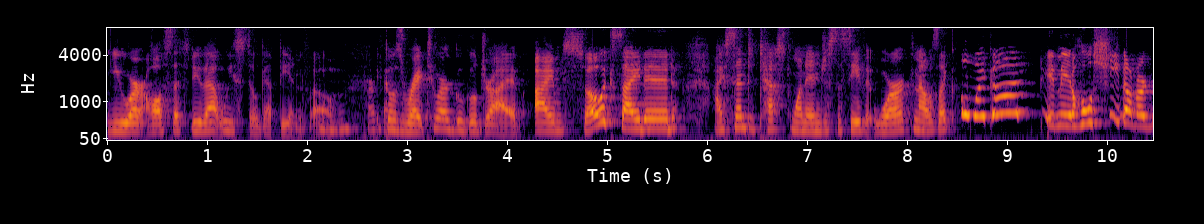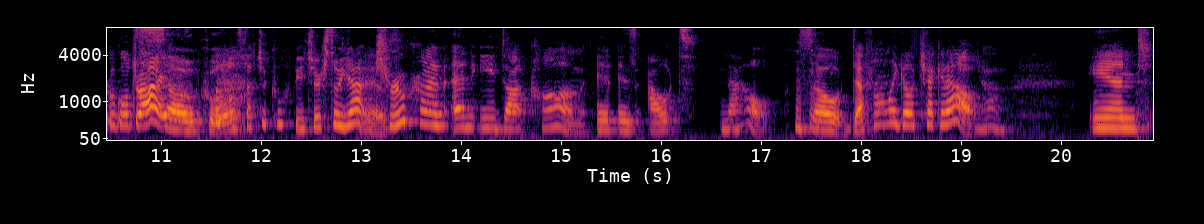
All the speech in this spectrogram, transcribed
you are all set to do that. We still get the info. It goes right to our Google Drive. I'm so excited. I sent a test one in just to see if it worked, and I was like, oh my god, it made a whole sheet on our Google Drive. So cool. Such a cool feature. So yeah, truecrimene.com. It is out now. so definitely go check it out. Yeah. And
